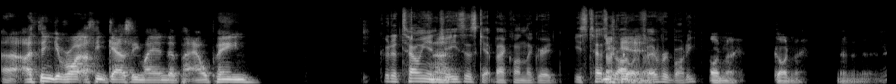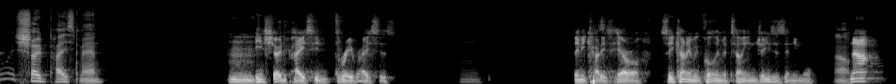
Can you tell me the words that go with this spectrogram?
Uh, I think you're right. I think Gasly may end up at Alpine. Could Italian No. Jesus get back on the grid? He's test No, driving yeah. for everybody. God no. God no. No, no, no. He no. always showed pace, man. Hmm. He showed pace in three races. Hmm. Then he cut his hair off. So you can't even call him Italian Jesus anymore. Oh. Now,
